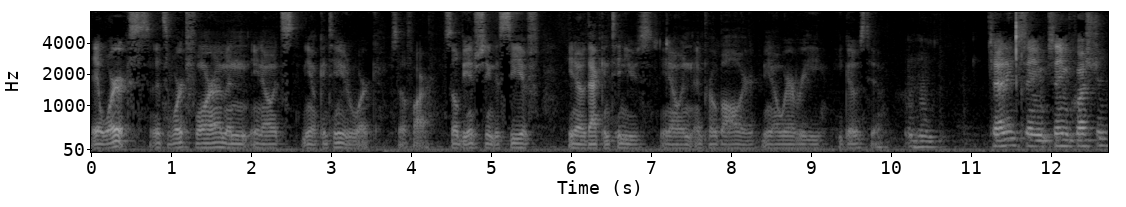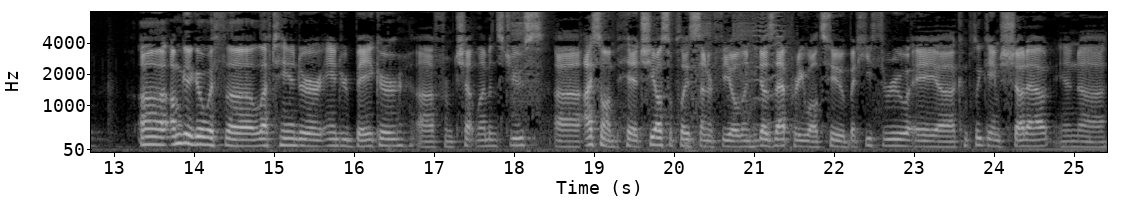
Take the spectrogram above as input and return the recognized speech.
it works. It's worked for him, and you know, it's you know, continued to work so far. So it'll be interesting to see if you know that continues, you know, in, in pro ball or you know wherever he, he goes to. Mm-hmm. Teddy, same same question. Uh, I'm going to go with uh, left-hander Andrew Baker uh, from Chet Lemon's Juice. Uh, I saw him pitch. He also plays center field, and he does that pretty well too. But he threw a uh, complete game shutout in uh,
